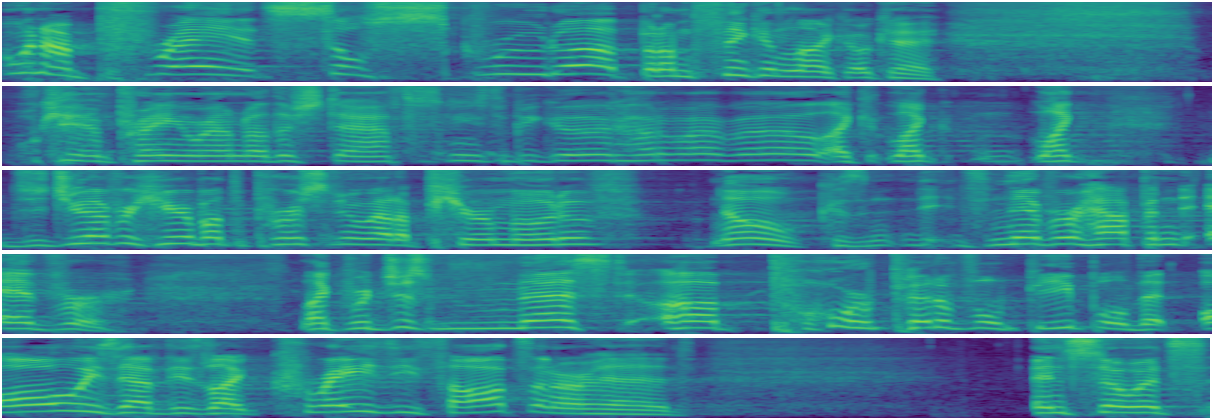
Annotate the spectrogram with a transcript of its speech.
When I pray, it's so screwed up, but I'm thinking, like, okay, okay, I'm praying around other staff. This needs to be good. How do I, like, like, like, did you ever hear about the person who had a pure motive? No, because it's never happened ever. Like we're just messed up, poor, pitiful people that always have these like crazy thoughts in our head. And so it's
